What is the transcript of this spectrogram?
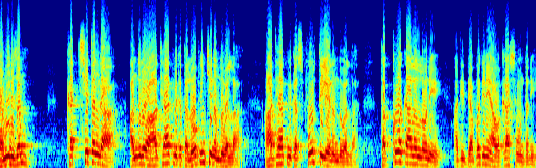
కమ్యూనిజం ఖచ్చితంగా అందులో ఆధ్యాత్మికత లోపించినందువల్ల ఆధ్యాత్మిక స్ఫూర్తి లేనందువల్ల తక్కువ కాలంలోనే అది దెబ్బతినే అవకాశం ఉందని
